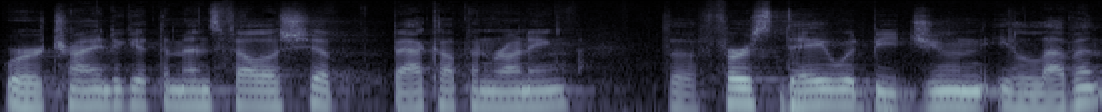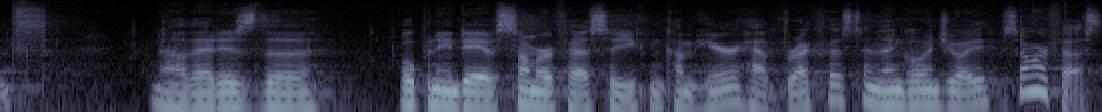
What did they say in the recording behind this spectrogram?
we're trying to get the men's fellowship back up and running. The first day would be June 11th. Now, that is the opening day of Summerfest, so you can come here, have breakfast, and then go enjoy Summerfest.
